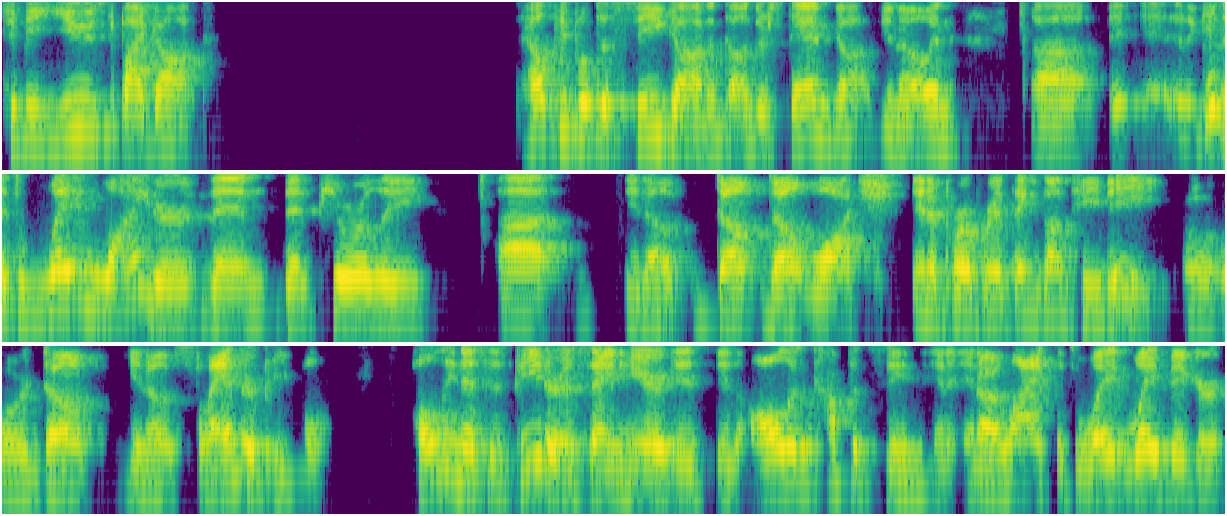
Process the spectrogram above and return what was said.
to be used by God help people to see God and to understand God, you know. And uh, it, again, it's way wider than than purely, uh, you know, don't don't watch inappropriate things on TV or, or don't you know slander people. Holiness, as Peter is saying here, is is all encompassing in, in our life. It's way way bigger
